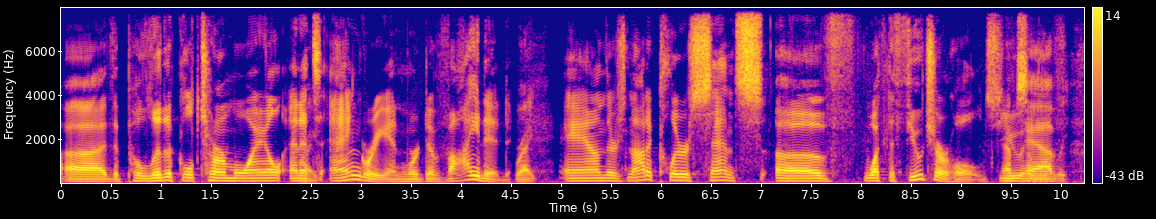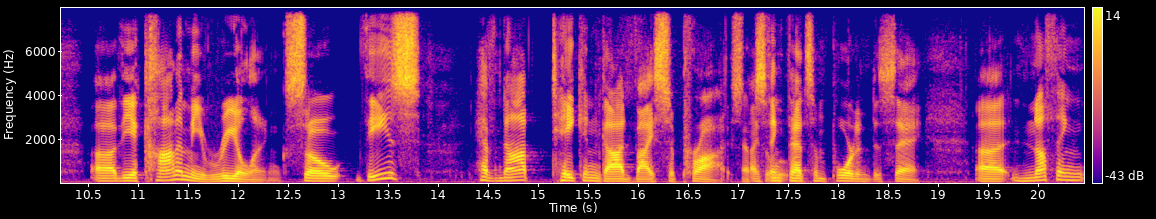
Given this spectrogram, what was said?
uh, the political turmoil, and it's angry, and we're divided. Right. And there's not a clear sense of what the future holds. You have uh, the economy reeling. So these have not taken God by surprise. I think that's important to say. Uh, nothing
